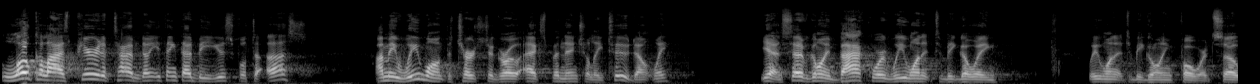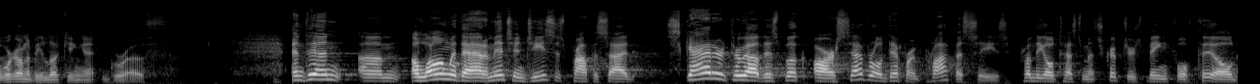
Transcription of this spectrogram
localized period of time, don't you think that'd be useful to us? I mean, we want the church to grow exponentially too, don't we? Yeah, instead of going backward, we want it to be going we want it to be going forward. So we're going to be looking at growth. And then, um, along with that, I mentioned Jesus prophesied. Scattered throughout this book are several different prophecies from the Old Testament scriptures being fulfilled.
